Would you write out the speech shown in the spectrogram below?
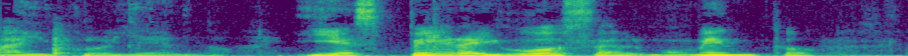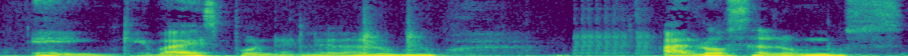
va incluyendo y espera y goza el momento en que va a exponerle al alumno, a los alumnos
